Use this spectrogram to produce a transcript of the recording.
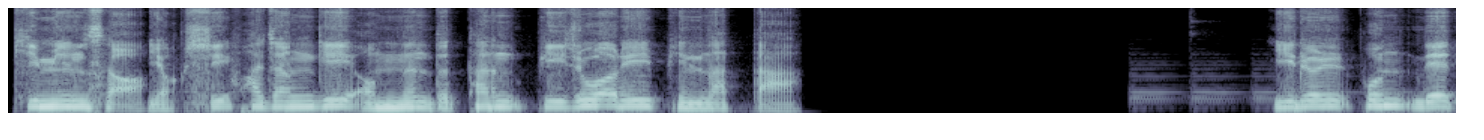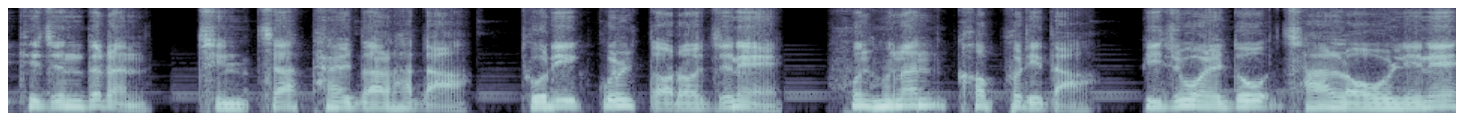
김윤서 역시 화장기 없는 듯한 비주얼이 빛났다. 이를 본 네티즌들은 진짜 달달하다, 둘이 꿀 떨어지네, 훈훈한 커플이다, 비주얼도 잘 어울리네,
